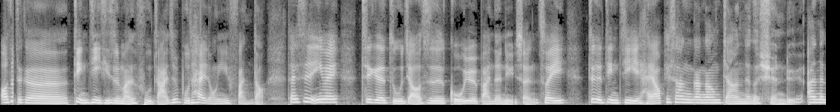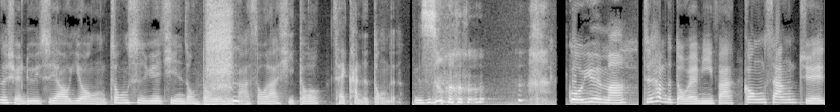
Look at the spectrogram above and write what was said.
哦，这个禁忌其实蛮复杂，就不太容易犯到。但是因为这个主角是国乐班的女生，所以这个禁忌还要配上刚刚讲的那个旋律，按那个旋律是要用中式乐器那种哆来咪发嗦啦西哆才看得懂的。你是什么？国乐吗？就是他们的哆来咪发，工商绝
